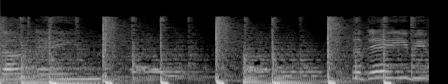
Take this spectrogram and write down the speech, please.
without aim. The day before.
